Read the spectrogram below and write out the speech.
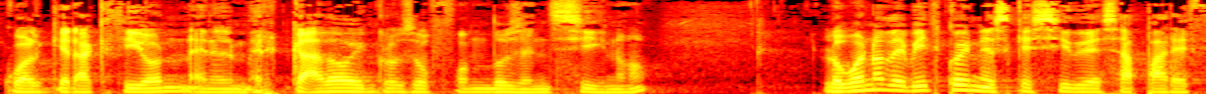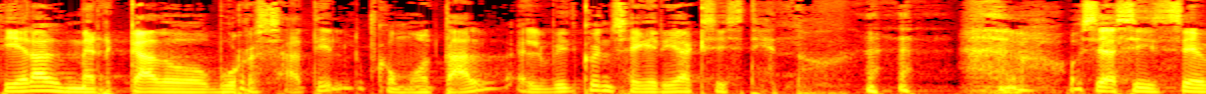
cualquier acción en el mercado, incluso fondos en sí, ¿no? Lo bueno de Bitcoin es que si desapareciera el mercado bursátil como tal, el Bitcoin seguiría existiendo. o sea, si se...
